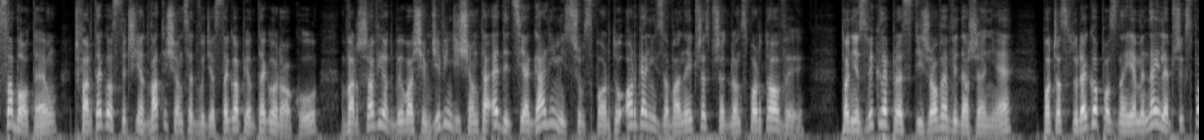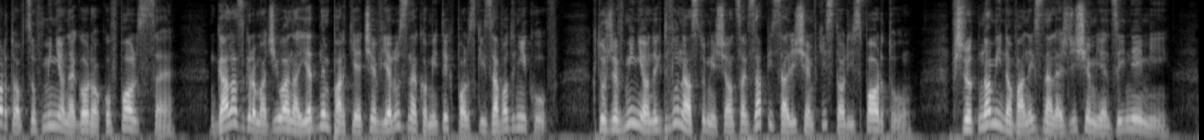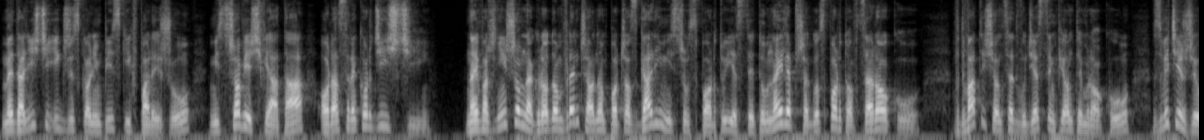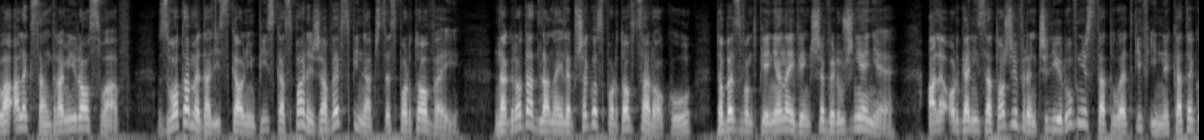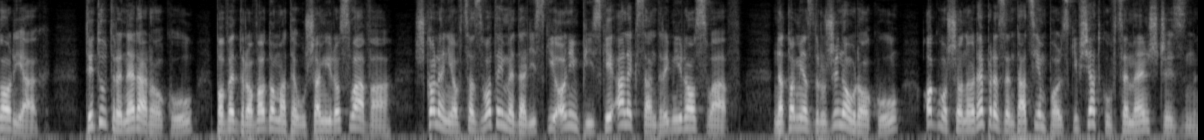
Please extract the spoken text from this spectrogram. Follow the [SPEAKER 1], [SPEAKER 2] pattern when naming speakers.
[SPEAKER 1] W sobotę, 4 stycznia 2025 roku, w Warszawie odbyła się 90. edycja Gali Mistrzów Sportu organizowanej przez Przegląd Sportowy. To niezwykle prestiżowe wydarzenie, podczas którego poznajemy najlepszych sportowców minionego roku w Polsce. Gala zgromadziła na jednym parkiecie wielu znakomitych polskich zawodników, którzy w minionych 12 miesiącach zapisali się w historii sportu. Wśród nominowanych znaleźli się m.in. medaliści Igrzysk Olimpijskich w Paryżu, mistrzowie świata oraz rekordziści. Najważniejszą nagrodą wręczaną podczas Gali Mistrzów Sportu jest tytuł najlepszego sportowca roku. W 2025 roku zwyciężyła Aleksandra Mirosław, złota medalistka olimpijska z Paryża we wspinaczce sportowej. Nagroda dla najlepszego sportowca roku to bez wątpienia największe wyróżnienie, ale organizatorzy wręczyli również statuetki w innych kategoriach. Tytuł trenera roku powędrował do Mateusza Mirosława, szkoleniowca złotej medalistki olimpijskiej Aleksandry Mirosław. Natomiast drużyną roku ogłoszono reprezentację Polski w siatkówce mężczyzn.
